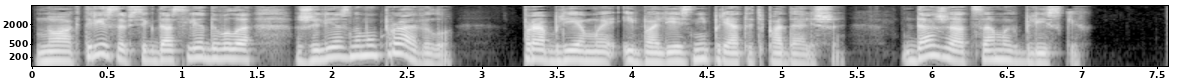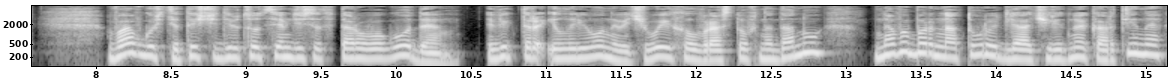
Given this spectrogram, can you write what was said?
Но актриса всегда следовала железному правилу – проблемы и болезни прятать подальше, даже от самых близких. В августе 1972 года Виктор Илларионович выехал в Ростов-на-Дону на выбор натуры для очередной картины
